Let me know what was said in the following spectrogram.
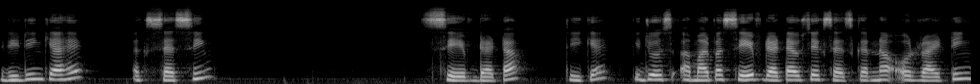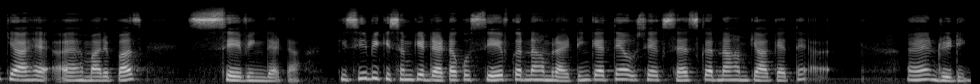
रीडिंग क्या है? एक्सेसिंग सेव डाटा ठीक है? कि जो हमारे पास सेव डाटा है, उसे एक्सेस करना। और राइटिंग क्या है? हमारे पास सेविंग डाटा किसी भी किस्म के डाटा को सेव करना हम राइटिंग कहते हैं, उसे एक्सेस करना हम क्या कहते हैं? रीडिंग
